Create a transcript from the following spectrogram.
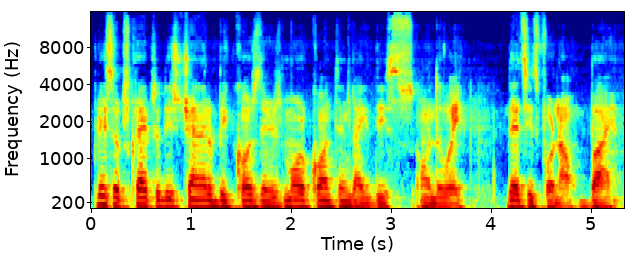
please subscribe to this channel because there is more content like this on the way. That's it for now. Bye.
